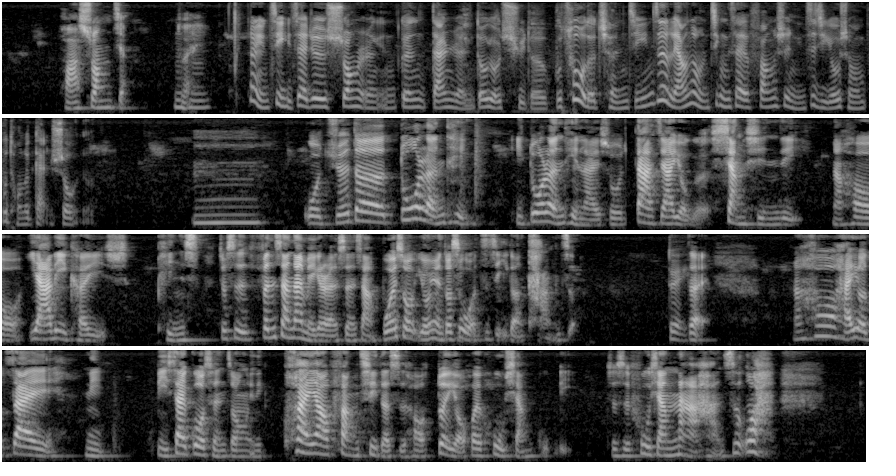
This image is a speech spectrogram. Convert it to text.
滑双桨。对那你自己在就是双人跟单人都有取得不错的成绩，这两种竞赛方式，你自己有什么不同的感受呢？嗯，我觉得多人艇以多人艇来说，大家有个向心力，然后压力可以平，就是分散在每个人身上，不会说永远都是我自己一个人扛着。对对，然后还有在你比赛过程中，你快要放弃的时候，队友会互相鼓励，就是互相呐喊，是哇，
